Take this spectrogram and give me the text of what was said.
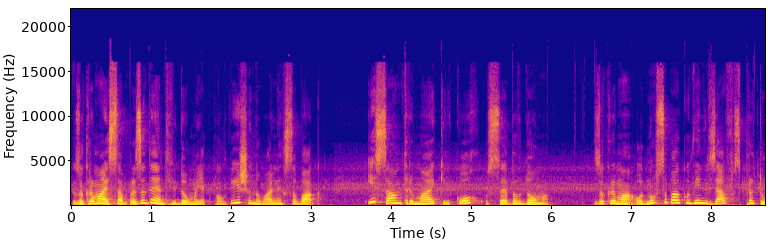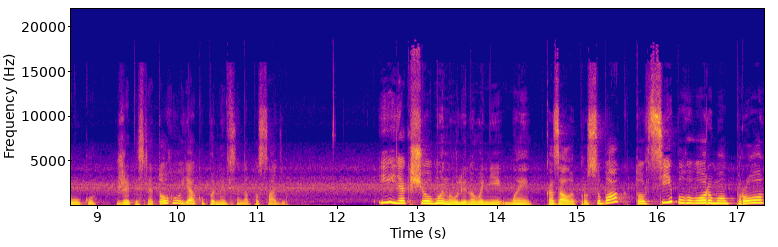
Зокрема, і сам президент відомий як палкий шанувальних собак, і сам тримає кількох у себе вдома. Зокрема, одну собаку він взяв з притулку вже після того, як опинився на посаді. І якщо в минулій новині ми казали про собак, то в цій поговоримо про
